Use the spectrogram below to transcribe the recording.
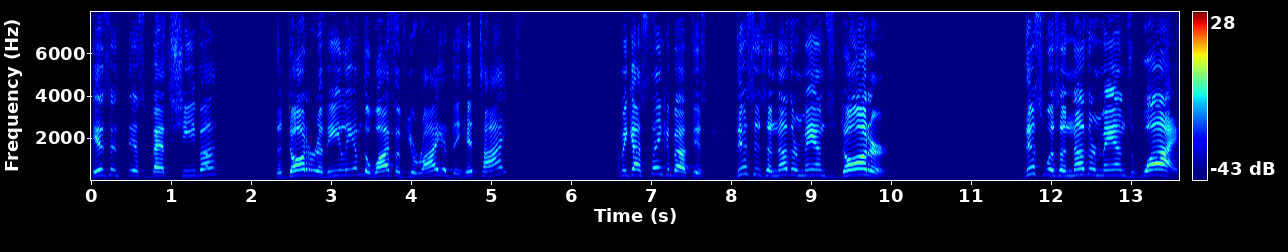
Isn't this Bathsheba, the daughter of Eliam, the wife of Uriah the Hittite? I mean, guys, think about this. This is another man's daughter. This was another man's wife.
